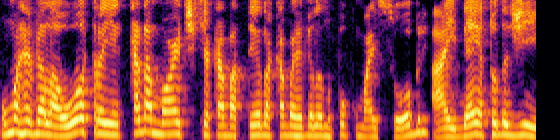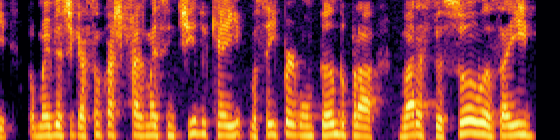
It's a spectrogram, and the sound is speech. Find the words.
uma revela a outra e cada morte que acaba tendo acaba revelando um pouco mais sobre. A ideia toda de uma investigação que eu acho que faz mais sentido, que é você ir perguntando para várias pessoas, aí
